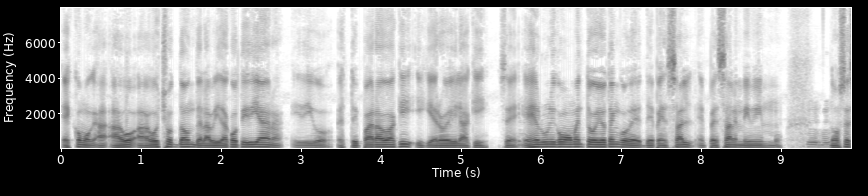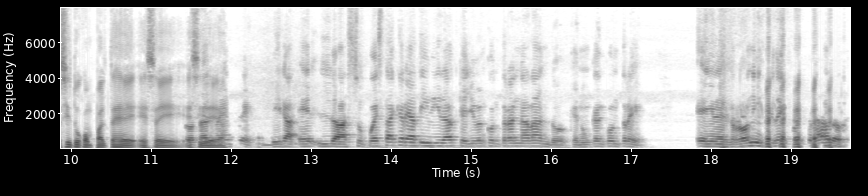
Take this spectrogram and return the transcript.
Es como que hago, hago shutdown de la vida cotidiana y digo, estoy parado aquí y quiero ir aquí. es el único momento que yo tengo de, pensar, en pensar en mí mismo. No sé si tú compartes e, ese, esa idea. Mira, la supuesta creatividad que yo iba a encontrar nadando, que nunca encontré, en el running he encontrado.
